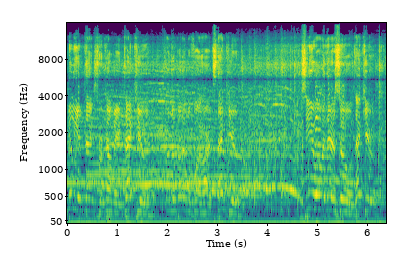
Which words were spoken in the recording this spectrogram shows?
million thanks for coming. Thank you from the bottom of our hearts. Thank you. See you over there soon. Thank you.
